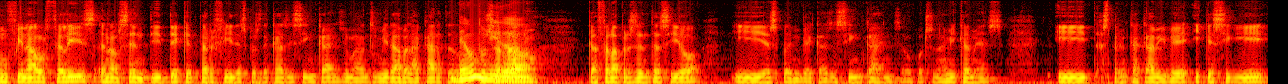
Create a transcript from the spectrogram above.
un final feliç en el sentit de que per fi, després de quasi cinc anys, jo ens mirava la carta del Déu doctor Serrano que ha fet la presentació i és ben bé quasi cinc anys, o potser una mica més. I esperem que acabi bé i que sigui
